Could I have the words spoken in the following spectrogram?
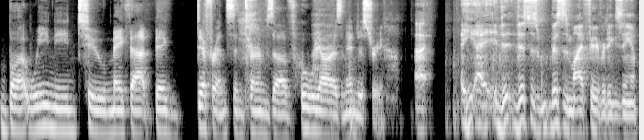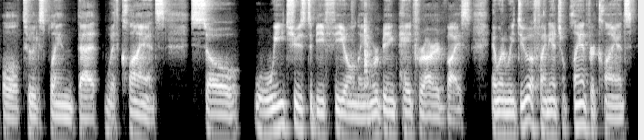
but we need to make that big difference in terms of who we are as an industry. I, I, this is this is my favorite example to explain that with clients. So we choose to be fee only, and we're being paid for our advice. And when we do a financial plan for clients,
